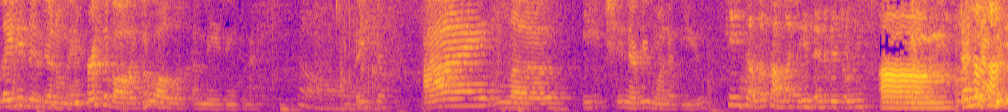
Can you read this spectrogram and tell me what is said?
Ladies and gentlemen, first of all, you all look amazing tonight. Thank you. I love each and every one of you. Can you tell us how much you individually? Um, do you have time?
